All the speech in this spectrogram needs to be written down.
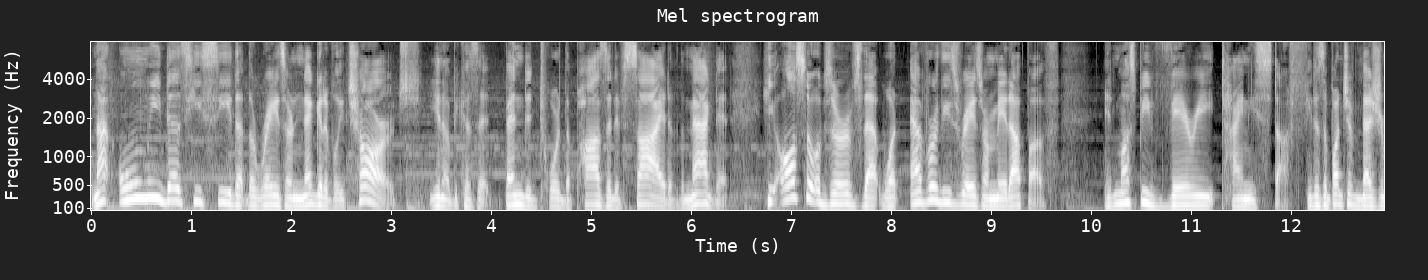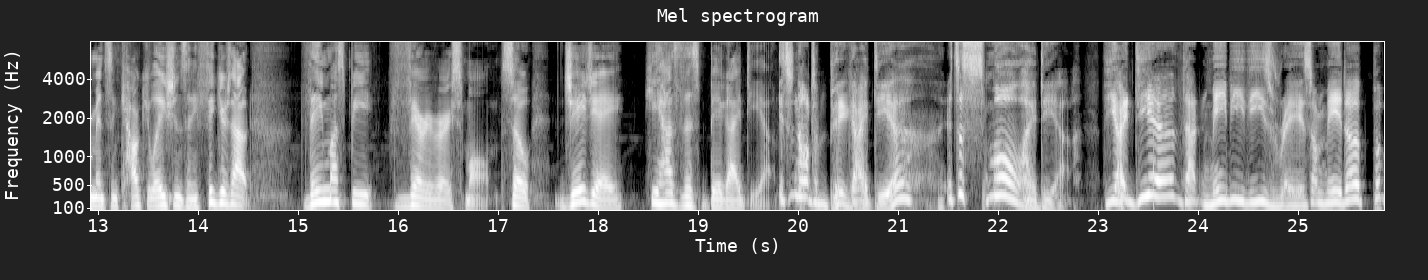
Not only does he see that the rays are negatively charged, you know, because it bended toward the positive side of the magnet, he also observes that whatever these rays are made up of, it must be very tiny stuff. He does a bunch of measurements and calculations and he figures out they must be very, very small. So JJ, he has this big idea. It's not a big idea, it's a small idea. The idea that maybe these rays are made up of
